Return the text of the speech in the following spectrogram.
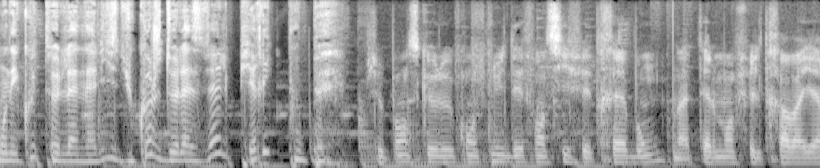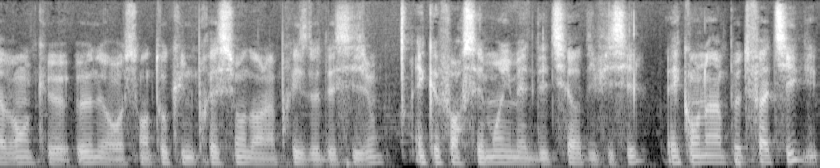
On écoute l'analyse du coach de l'Asvel, Pierrick Poupet. Je pense que le contenu défensif est très bon. On a tellement fait le travail avant que eux ne ressentent aucune pression dans la prise de décision et que forcément ils mettent des tirs difficiles et qu'on a un peu de fatigue,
